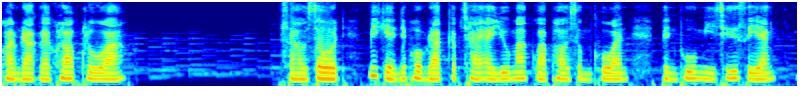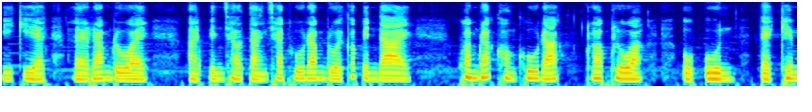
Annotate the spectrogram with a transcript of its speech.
ความรักและครอบครัว สาวโสดมีเกณฑ์ได้พบรักกับชายอายุมากกว่าพอสมควร เป็นผู้มีชื่อเสียง มีเกียรติ และร่ำรวย อาจเป็นชาวต่างชาติผู้ร่ำรวยก็เป็นได้ ความรักของคู่รัก ครอบครัว อบอุ่น แต่เข้ม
